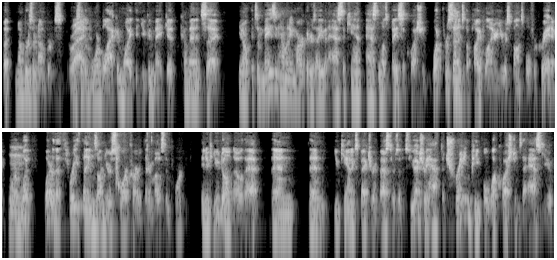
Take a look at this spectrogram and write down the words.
but numbers are numbers. Right. So the more black and white that you can make it, come in and say, you know, it's amazing how many marketers I even ask the can't ask the most basic question: What percentage of the pipeline are you responsible for creating, or Mm. what what are the three things on your scorecard that are most important? And if you don't know that, then then you can't expect your investors in it. So you actually have to train people what questions to ask you.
